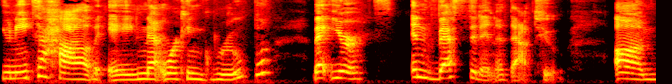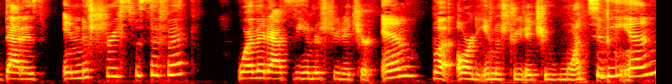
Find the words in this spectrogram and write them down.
you need to have a networking group that you're invested in at that too. Um that is industry specific, whether that's the industry that you're in, but or the industry that you want to be in.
